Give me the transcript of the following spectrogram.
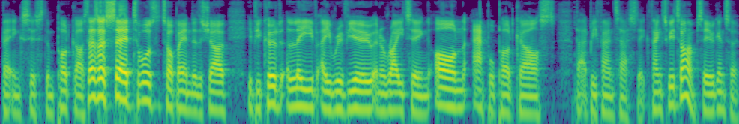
Betting System podcast. As I said towards the top end of the show, if you could leave a review and a rating on Apple Podcasts, that'd be fantastic. Thanks for your time. See you again soon.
